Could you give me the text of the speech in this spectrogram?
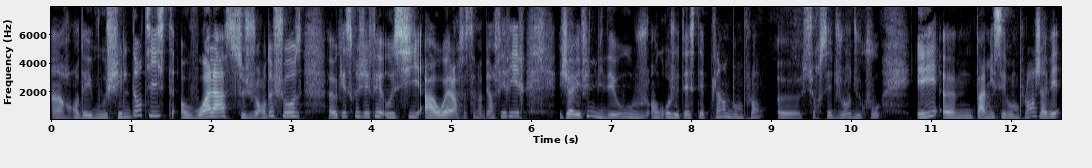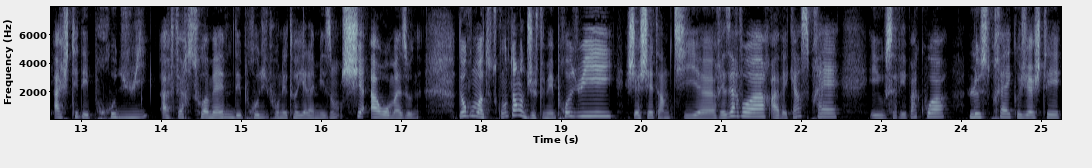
Un rendez-vous chez le dentiste, voilà, ce genre de choses. Euh, qu'est-ce que j'ai fait aussi? Ah ouais, alors ça, ça m'a bien fait rire. J'avais fait une vidéo où, en gros, je testais plein de bons plans euh, sur 7 jours, du coup. Et euh, parmi ces bons plans, j'avais acheté des produits à faire soi-même, des produits pour nettoyer la maison chez Aromazone. Donc moi, toute contente, je fais mes produits, j'achète un petit réservoir avec un spray, et vous savez pas quoi? Le spray que j'ai acheté,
